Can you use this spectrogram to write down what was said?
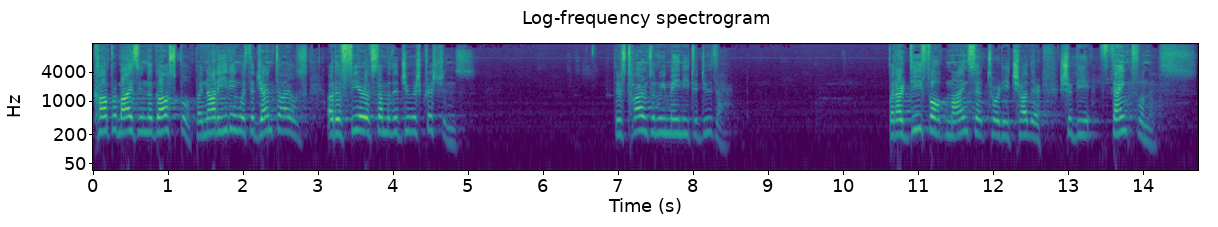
compromising the gospel by not eating with the Gentiles out of fear of some of the Jewish Christians. There's times when we may need to do that. But our default mindset toward each other should be thankfulness.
